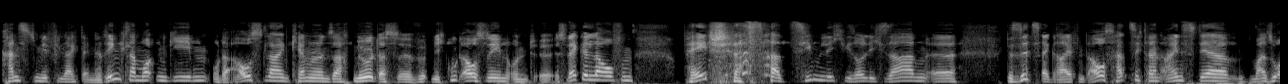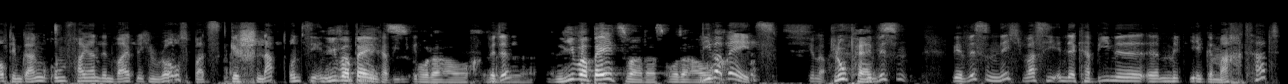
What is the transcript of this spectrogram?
kannst du mir vielleicht deine Ringklamotten geben oder ausleihen? Cameron sagt, nö, das äh, wird nicht gut aussehen und äh, ist weggelaufen. Paige, das sah ziemlich, wie soll ich sagen, äh, besitzergreifend aus, hat sich dann eins der mal so auf dem Gang rumfeiernden weiblichen Rosebuds geschnappt und sie in die Bates oder auch. Bitte? Äh, Lever Bates war das oder auch. Lever Bates, genau. Blue Pants. Wir wissen, wir wissen nicht, was sie in der Kabine äh, mit ihr gemacht hat.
